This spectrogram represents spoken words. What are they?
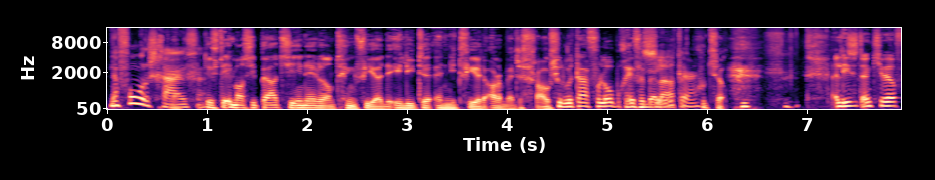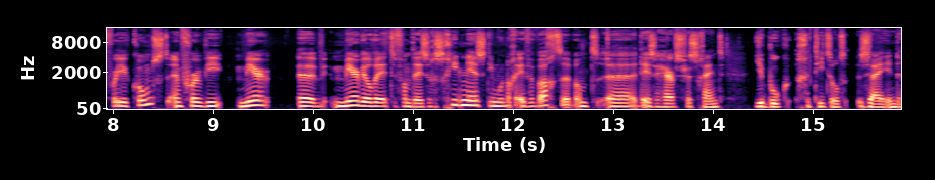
naar voren schuiven. Ja, dus de emancipatie in Nederland ging via de elite... en niet via de arbeidersvrouw. Zullen we het daar voorlopig even bij Zeker. laten? Goed zo. Alice, dankjewel voor je komst. En voor wie meer uh, meer wil weten van deze geschiedenis, die moet nog even wachten. Want uh, deze herfst verschijnt je boek getiteld Zij in de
